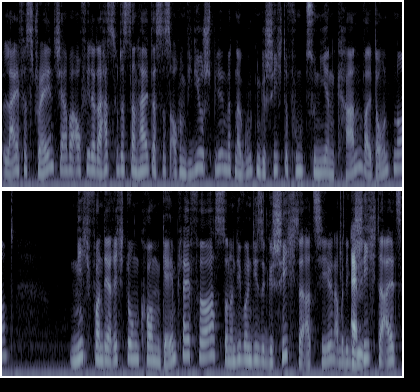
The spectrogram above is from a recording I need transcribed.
Life is Strange ja aber auch wieder, da hast du das dann halt, dass es auch im Videospiel mit einer guten Geschichte funktionieren kann, weil Don't Not nicht von der Richtung kommen Gameplay first, sondern die wollen diese Geschichte erzählen, aber die ähm, Geschichte als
